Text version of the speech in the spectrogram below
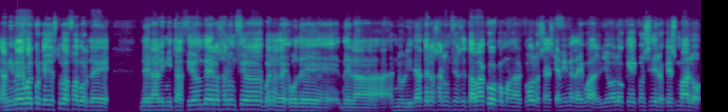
A mí me da igual porque yo estuve a favor de, de la limitación de los anuncios, bueno, o de, de, la nulidad de los anuncios de tabaco como de alcohol. O sea, es que a mí me da igual. Yo lo que considero que es malo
